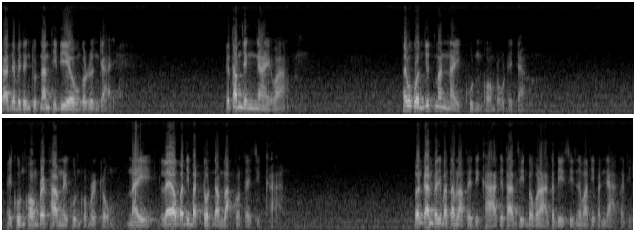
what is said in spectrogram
การจะไปถึงจุดนั้นทีเดียวมันก็เรื่องใหญ่ จะทำยังไงว่า ให้บุคคลยึดมั่นในคุณของพระพุทธเจ้า ในคุณของพระธรรมในคุณของพระสงฆ์ในแล้วปฏิบัติตนตามหลักของใจสิกขาเพราะการปฏิบัติตามหลักใจสิกขา คือทานศีลภาวนาก็ดีศีลสมาธิปัญญาก็ดี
